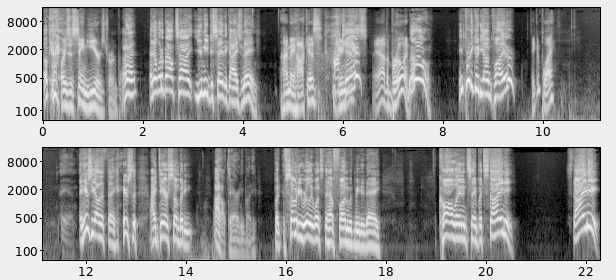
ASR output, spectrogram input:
Okay. Or he's the same year as Jordan Poole. All right. And then what about uh, you need to say the guy's name? Jaime. Jr. Jaquez? Yeah, the Bruin. Oh. He's a pretty good young player. He can play. Man. And here's the other thing. Here's the I dare somebody I don't dare anybody. But if somebody really wants to have fun with me today, call in and say, but Steiny, Steiny,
